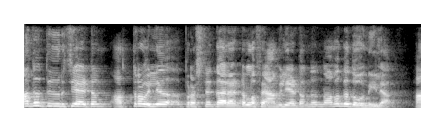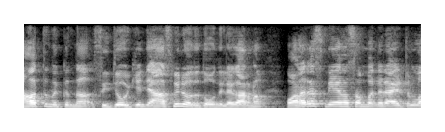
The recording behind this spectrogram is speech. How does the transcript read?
അത് തീർച്ചയായിട്ടും അത്ര വലിയ പ്രശ്നക്കാരായിട്ടുള്ള ഫാമിലി ആയിട്ടൊന്നും നമുക്ക് തോന്നിയില്ല. അകത്ത് നിൽക്കുന്ന സിജോയ്ക്കും ജാസ്മിനും അത് തോന്നില്ല കാരണം വളരെ സ്നേഹസമ്പന്നരായിട്ടുള്ള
